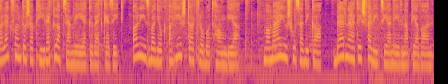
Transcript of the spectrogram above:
A legfontosabb hírek lapszemléje következik. Alíz vagyok, a hírstart robot hangja. Ma május 20-a, Bernát és Felícia névnapja van.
